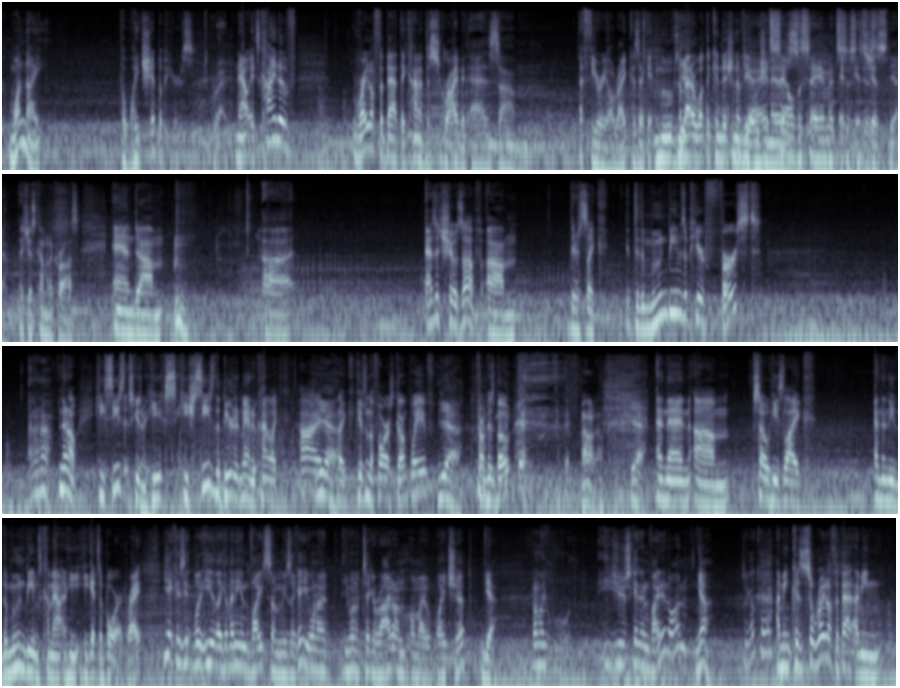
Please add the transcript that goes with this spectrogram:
one night the white ship appears. right, Now it's kind of right off the bat they kind of describe it as um, ethereal, right? Because like it moves no Yeah. matter what the condition of the Yeah, ocean it is. sails the same. It's It- just, it's just yeah, it's just coming across, and um, uh, as it shows up, um, there's like, do the moonbeams appear first? I don't know. No, no. He sees. Excuse me. He he sees the bearded man who kind of like hi, Yeah. like gives him the Forrest Gump wave Yeah, from his boat. I don't know. yeah, And then, um, so he's like, and then the, the moonbeams come out and he, he gets aboard, right? yeah. Because but he like and then he invites him. He's like, hey, you want to you want to take a ride on on my white ship? Yeah. And I'm like, "Well, you just get invited on? Yeah. I was like, okay. I mean, because so right off the bat, I mean,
